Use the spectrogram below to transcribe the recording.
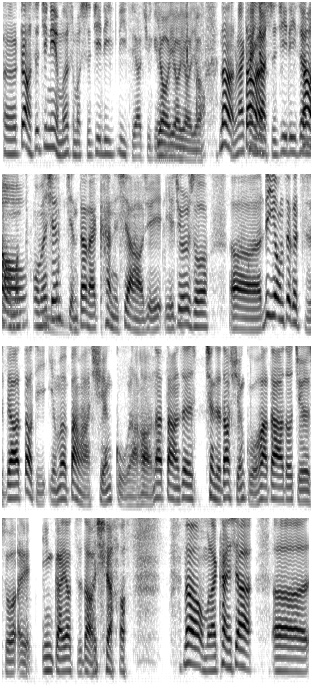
呃，段老师今天有没有什么实际例例子要举给我？有有有有。那我们来看一下实际例子。那我们我们先简单来看一下哈，就也也就是说，呃，利用这个指标到底有没有办法选股了哈？那当然，这个牵扯到选股的话，大家都觉得说，哎，应该要知道一下。那我们来看一下，呃，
